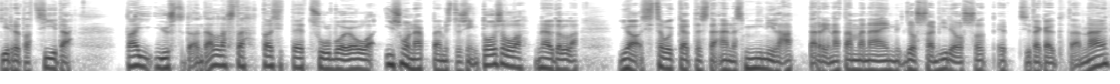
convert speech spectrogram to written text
kirjoitat siitä, tai just jotain tällaista, tai sitten, että sulla voi olla iso näppäimistö siinä toisella näytöllä, ja sitten sä voit käyttää sitä ns miniläppärinä, tämä näin jossain videossa, että sitä käytetään näin.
